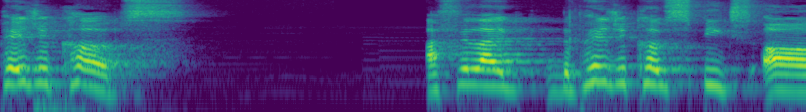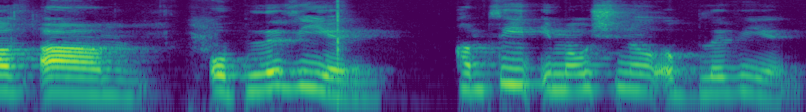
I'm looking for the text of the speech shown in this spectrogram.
Page of Cups. I feel like the Page of Cups speaks of um, oblivion, complete emotional oblivion.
